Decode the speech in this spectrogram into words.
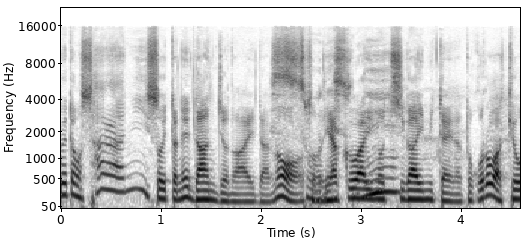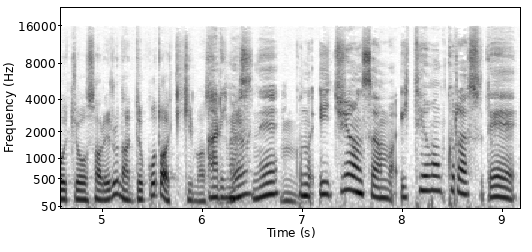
べてもさらにそういったね男女の間のその役割の違いみたいなところは強調されるなんていうことは聞きます、ね、ありますね、うん、このイ・ジュヨンさんはイテウォンクラスで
